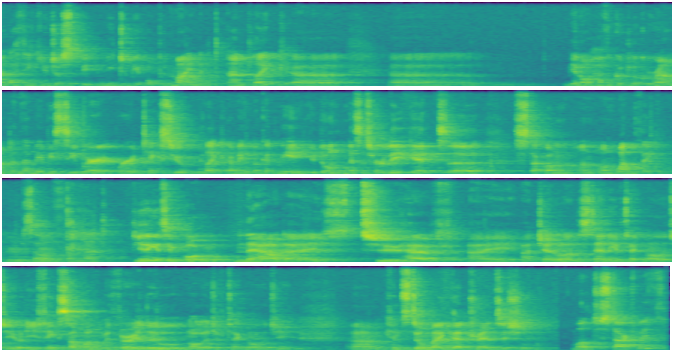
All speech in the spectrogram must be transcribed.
And I think you just be, need to be open-minded and like. Uh, uh, you know have a good look around and then maybe see where, where it takes you Mm. like i mean look at me you don't necessarily get uh, stuck on, on, on one thing Mhm. so from that Do you think it's important nowadays to have a, a general understanding of technology, or do you think someone with very little knowledge of technology um, can still make that transition? well to start with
